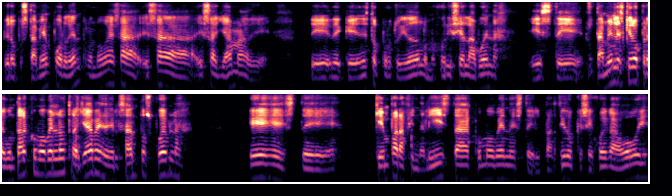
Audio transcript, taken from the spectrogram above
pero pues también por dentro, ¿no? Esa, esa, esa llama de, de, de que en esta oportunidad a lo mejor hice la buena. Este, también les quiero preguntar cómo ven la otra llave del Santos Puebla. Este, quién para finalista, cómo ven este el partido que se juega hoy.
